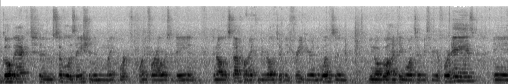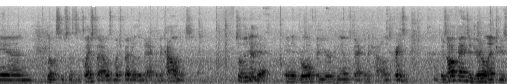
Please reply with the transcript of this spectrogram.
to go back to civilization and like work 24 hours a day and, and all this stuff when I can be relatively free here in the woods and, you know, go hunting once every three or four days and live a subsistence lifestyle is much better than back in the colonies. So they did that, and it drove the Europeans back in the colonies crazy. There's all kinds of journal entries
